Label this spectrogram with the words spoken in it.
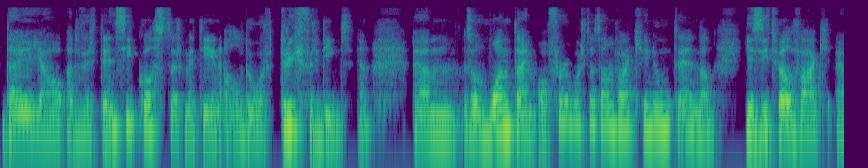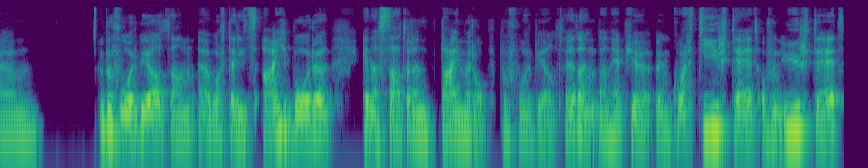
dat je jouw advertentiekost er meteen al door terugverdient. Um, Zo'n one-time offer wordt het dan vaak genoemd. Hè? En dan, je ziet wel vaak... Um, Bijvoorbeeld, dan uh, wordt er iets aangeboden en dan staat er een timer op, bijvoorbeeld. Hè. Dan, dan heb je een kwartier tijd of een uur tijd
